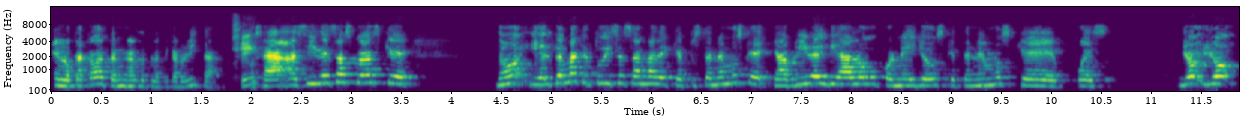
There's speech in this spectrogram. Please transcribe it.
en lo que acabo de terminar de platicar ahorita. Sí. O sea, así de esas cosas que, ¿no? Y el tema que tú dices, Ana, de que pues tenemos que, que abrir el diálogo con ellos, que tenemos que, pues, yo, yo,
